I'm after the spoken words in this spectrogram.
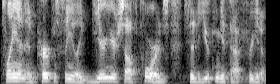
plan, and purposely like gear yourself towards so that you can get that freedom.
